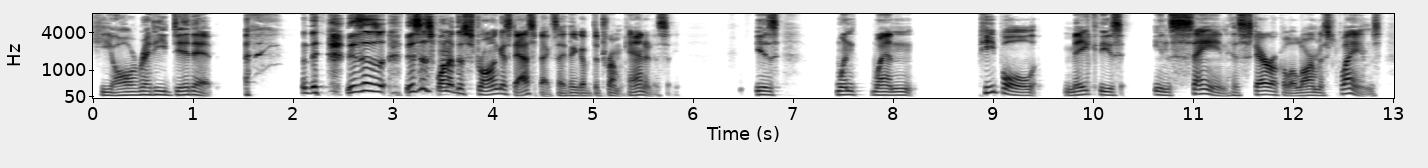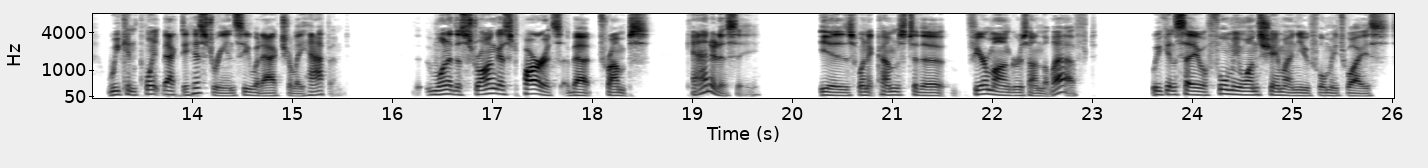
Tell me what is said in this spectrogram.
he already did it. this is this is one of the strongest aspects I think of the Trump candidacy is when when people make these insane, hysterical, alarmist claims, we can point back to history and see what actually happened. One of the strongest parts about Trump's candidacy is when it comes to the fearmongers on the left, we can say, well, fool me once, shame on you, fool me twice.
